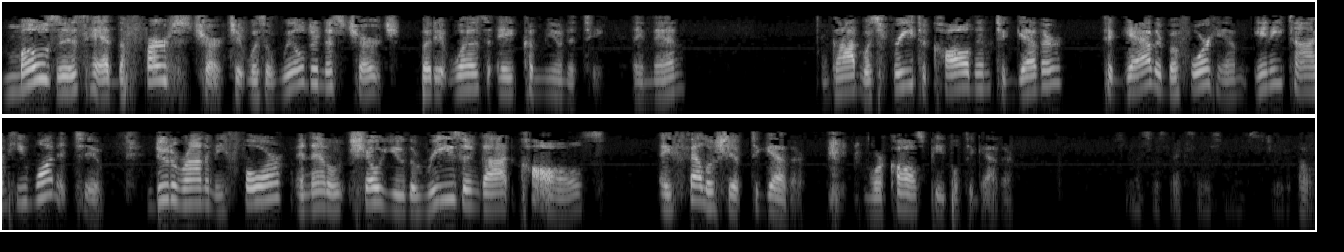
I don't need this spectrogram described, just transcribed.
Moses had the first church. It was a wilderness church, but it was a community. Amen. God was free to call them together to gather before him anytime he wanted to. Deuteronomy 4, and that'll show you the reason God calls a fellowship together or calls people together. This is Exodus. Oh,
